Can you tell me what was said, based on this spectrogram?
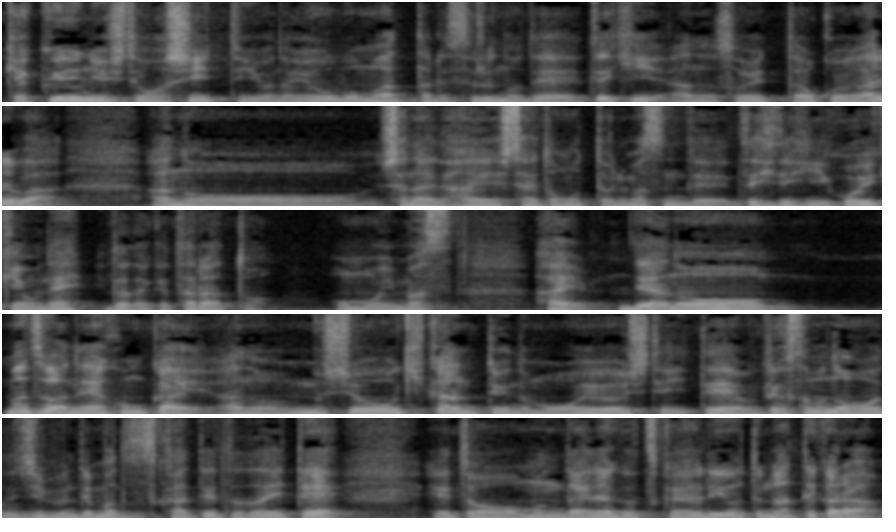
逆輸入してほしいっていうような要望もあったりするのでぜひあのそういったお声があればあの社内で反映したいと思っておりますんでぜひぜひご意見をねいただけたらと思います。はい、であのまずはね今回あの無償期間っていうのも応用していてお客様の方で自分でまず使っていただいて、えっと、問題なく使えるよってなってから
